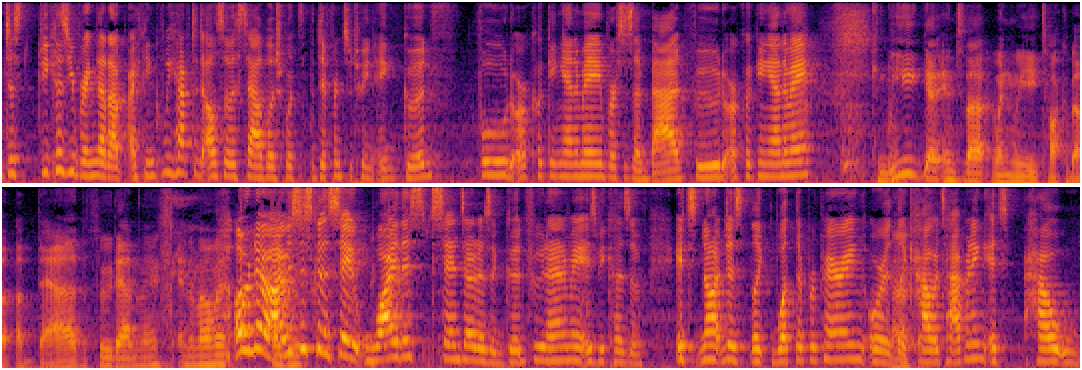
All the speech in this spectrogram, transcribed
just because you bring that up, I think we have to also establish what's the difference between a good food or cooking anime versus a bad food or cooking anime. Can we get into that when we talk about a bad food anime in a moment? Oh no, I was just gonna say why this stands out as a good food anime is because of it's not just like what they're preparing or like Okay. how it's happening. It's how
